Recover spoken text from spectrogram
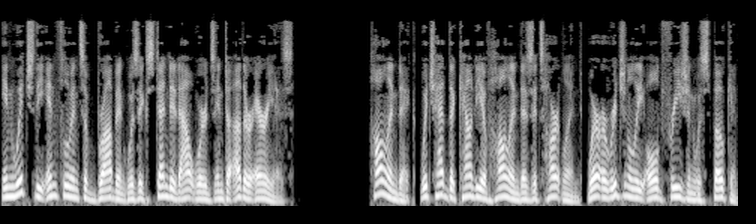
in which the influence of Brabant was extended outwards into other areas. Hollandic, which had the county of Holland as its heartland, where originally Old Frisian was spoken.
